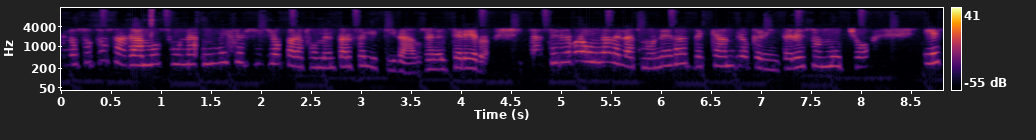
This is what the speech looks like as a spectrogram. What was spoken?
que nosotros hagamos una, un ejercicio para fomentar felicidad, o sea, en el cerebro. El cerebro, una de las monedas de cambio que le interesa mucho es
